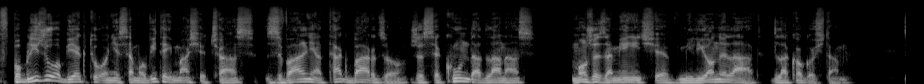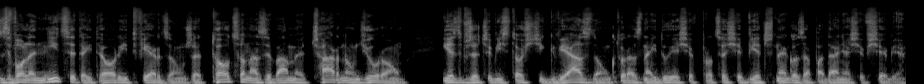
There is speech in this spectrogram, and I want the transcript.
W pobliżu obiektu o niesamowitej masie czas zwalnia tak bardzo, że sekunda dla nas może zamienić się w miliony lat dla kogoś tam. Zwolennicy tej teorii twierdzą, że to, co nazywamy czarną dziurą, jest w rzeczywistości gwiazdą, która znajduje się w procesie wiecznego zapadania się w siebie.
